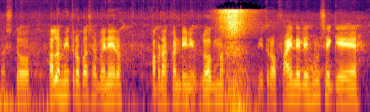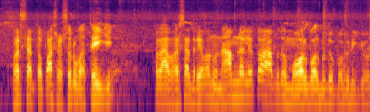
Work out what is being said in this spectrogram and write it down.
બસ તો હાલો મિત્રો પાસે બને રહો આપણા કન્ટિન્યુ વ્લોગમાં મિત્રો ફાઇનલી શું છે કે વરસાદ તો પાછો શરૂઆત થઈ ગઈ. હવે આ વરસાદ રહેવાનું નામ ન લેતો, આ બધો મોલ બોલ બધું બગડી ગયો.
